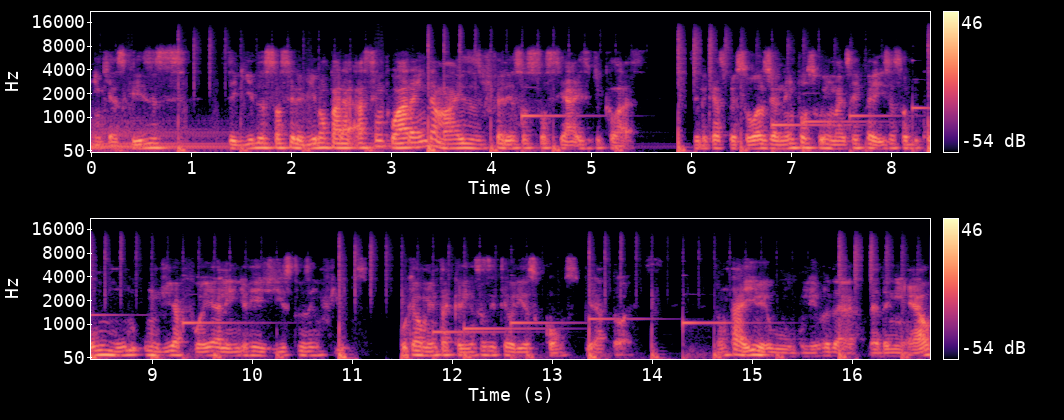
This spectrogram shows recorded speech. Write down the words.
em que as crises seguidas só serviram para acentuar ainda mais as diferenças sociais e de classe, sendo que as pessoas já nem possuem mais referências sobre como o mundo um dia foi além de registros em filmes, o que aumenta crenças e teorias conspiratórias. Então tá aí o, livro da, da Danielle,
